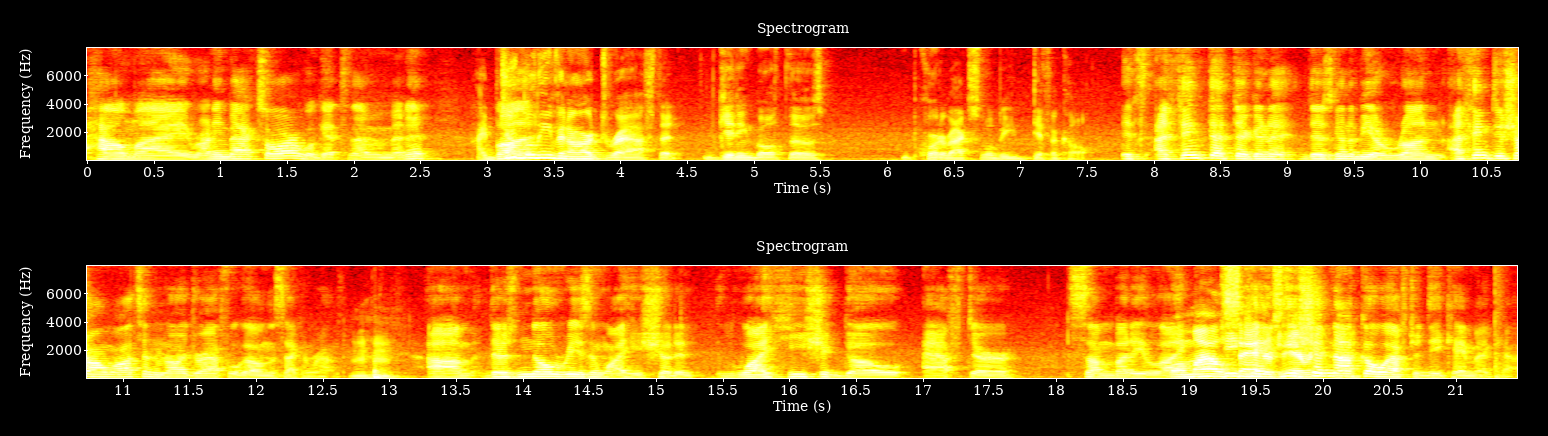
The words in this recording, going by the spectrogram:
how my running backs are. We'll get to them in a minute. I but- do believe in our draft that getting both those quarterbacks will be difficult. It's I think that they're gonna there's gonna be a run. I think Deshaun Watson in our draft will go in the second round. Mm-hmm. Um, there's no reason why he shouldn't why he should go after somebody like Well, Miles DK. Sanders, He Aaron- should not yeah. go after DK Metcalf.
